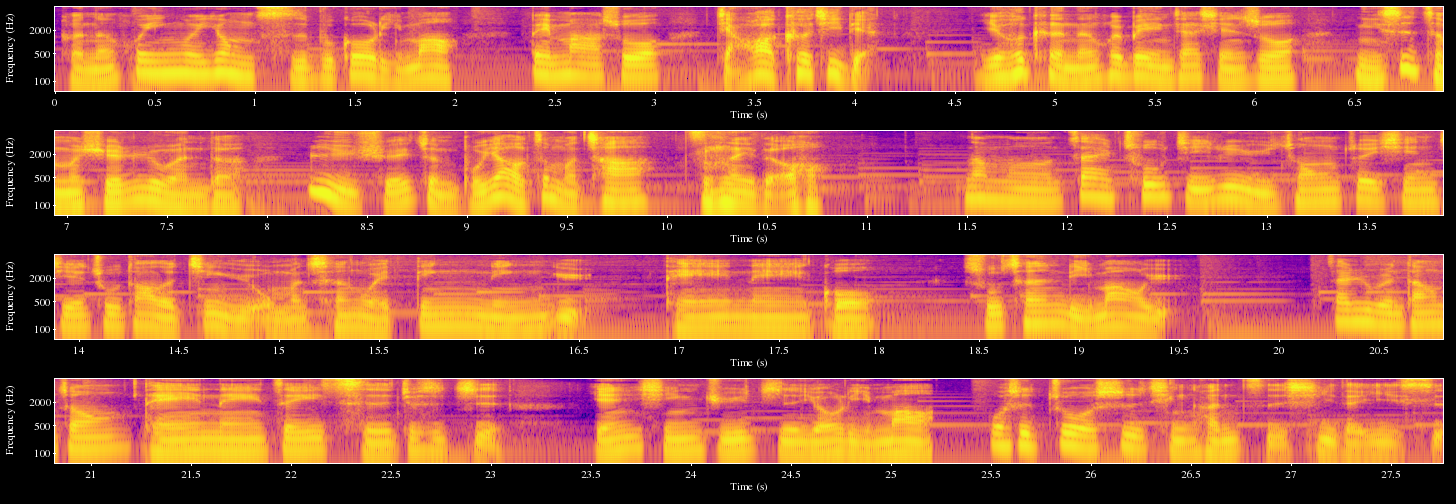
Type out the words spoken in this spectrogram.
可能会因为用词不够礼貌被骂说讲话客气点，也有可能会被人家嫌说你是怎么学日文的，日语水准不要这么差之类的哦。那么在初级日语中最先接触到的敬语，我们称为叮咛语 t e 国，俗称礼貌语。在日文当中 t e 这一词就是指言行举止有礼貌，或是做事情很仔细的意思。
